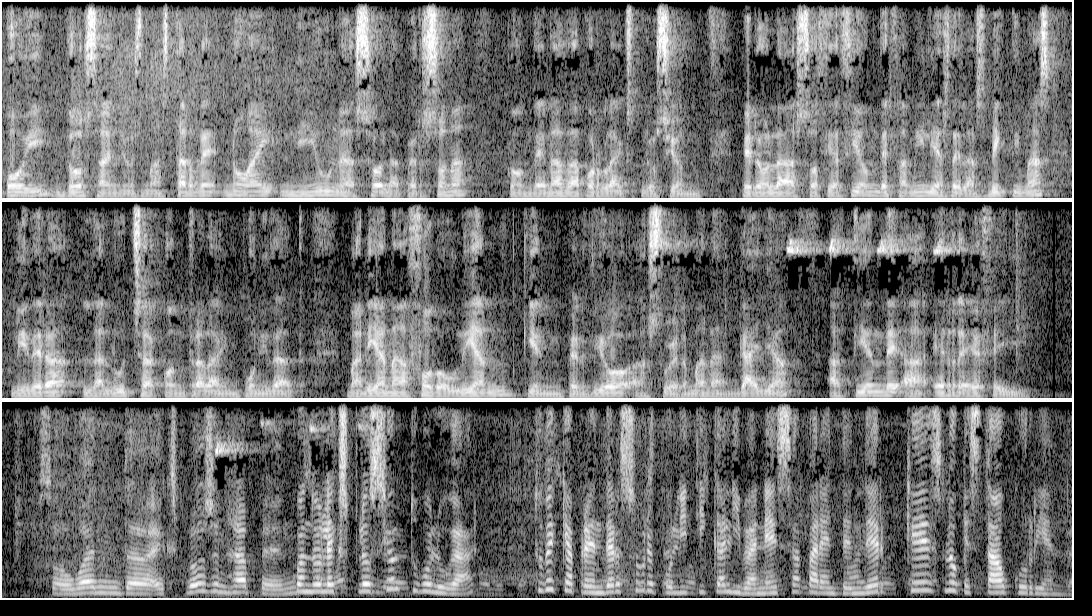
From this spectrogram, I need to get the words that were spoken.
Hoy, dos años más tarde, no hay ni una sola persona condenada por la explosión, pero la Asociación de Familias de las Víctimas lidera la lucha contra la impunidad. Mariana Fodoulian, quien perdió a su hermana Gaia, atiende a RFI. Cuando la explosión tuvo lugar, tuve que aprender sobre política libanesa para entender qué es lo que está ocurriendo.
